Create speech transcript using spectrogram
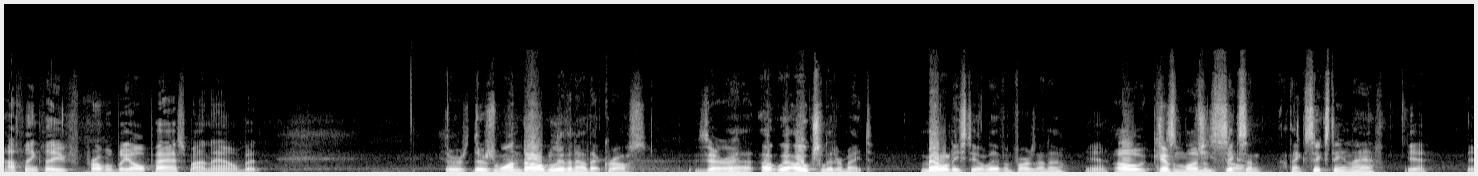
I think they've probably all passed by now, but. There's there's one dog living out of that cross. Is that right? Uh, oh, well, Oak's litter mate. Melody's still living, as far as I know. Yeah. oh, Kevin Lundum. She's six and I think 16 and a half. Yeah. Yeah.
